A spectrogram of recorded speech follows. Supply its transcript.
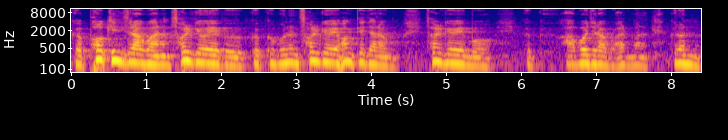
그 퍼킨스라고 하는 설교의 그, 그 그분은 설교의 황태자라고 설교의 뭐 그, 그 아버지라고 할 만한 그런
